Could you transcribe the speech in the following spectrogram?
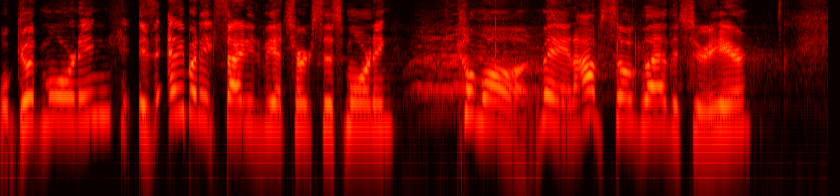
Well, good morning. Is anybody excited to be at church this morning? Come on, man, I'm so glad that you're here.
